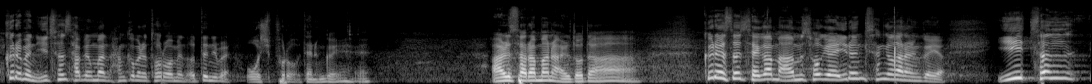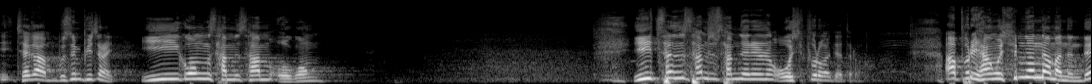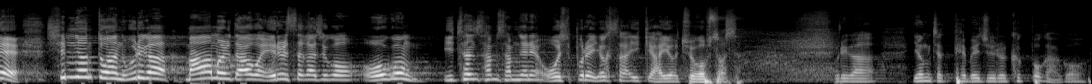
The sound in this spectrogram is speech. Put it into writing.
그러면 2,400만 한꺼번에 돌아오면 어떤 일이 50% 되는 거예요. 알 사람만 알도다. 그래서 제가 마음속에 이런 생각을 하는 거예요. 2000, 제가 무슨 비전, 203350. 2033년에는 50%가 되도록. 앞으로 향후 10년 남았는데, 10년 동안 우리가 마음을 다하고 애를 써가지고 50, 2033년에 50%의 역사가 있게 하여 주옵소서. 우리가 영적 패배주의를 극복하고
